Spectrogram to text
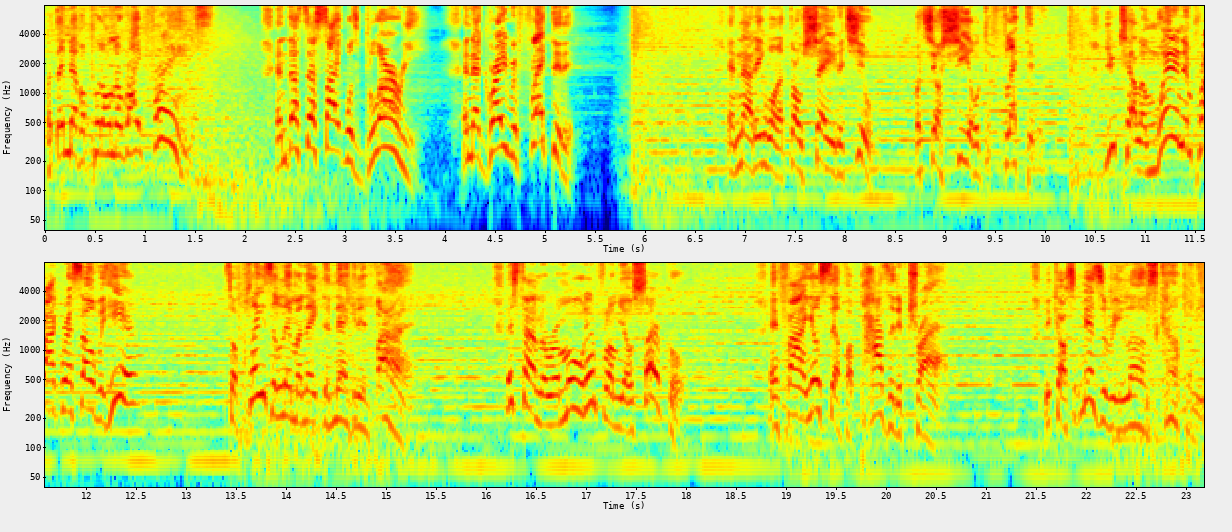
but they never put on the right frames. And thus their sight was blurry, and their gray reflected it. And now they want to throw shade at you, but your shield deflected it. You tell them winning in progress over here, so please eliminate the negative vibe. It's time to remove them from your circle and find yourself a positive tribe. Because misery loves company.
